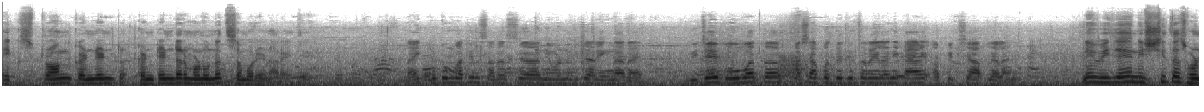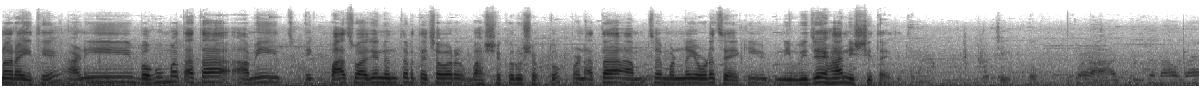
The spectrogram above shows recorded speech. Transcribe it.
एक स्ट्रॉंग कंटेंट कंटेंडर म्हणूनच समोर येणार आहे ते नाईक कुटुंबातील सदस्य निवडणुकीच्या रिंगणार आहे. विजय बहुमत कशा पद्धतीचं राहील आणि काय अपेक्षा आपल्याला आहे? नाही विजय निश्चितच होणार आहे इथे आणि बहुमत आता आम्ही एक पाच वाजेनंतर त्याच्यावर भाष्य करू शकतो. पण आता आमचं म्हणणं एवढंच आहे की नि- विजय हा निश्चित आहे तिथे. ठीक ओके.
